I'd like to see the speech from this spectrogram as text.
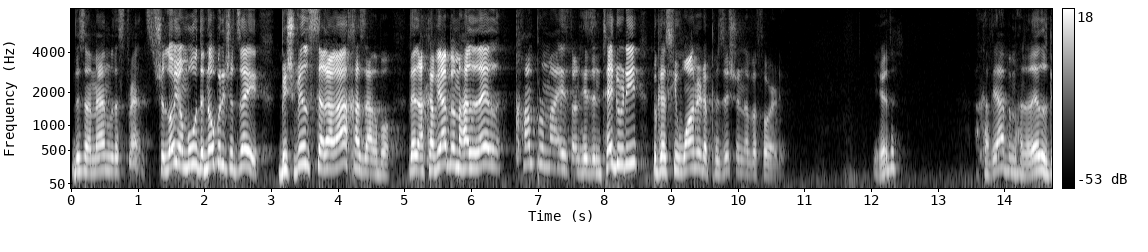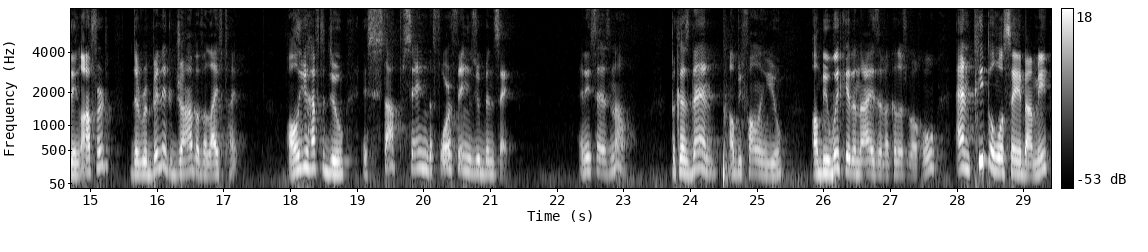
This is a man with a strength. Shelo yamud, that nobody should say, Bishvil serara chazar bo. That Akavya b'Mahalel compromised on his integrity because he wanted a position of authority. You hear this? Akavya b'Mahalel is being offered the rabbinic job of a lifetime. All you have to do is stop saying the four things you've been saying. And he says, no. Because then I'll be following you. I'll be wicked in the eyes of HaKadosh Baruch Hu, and people will say about me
